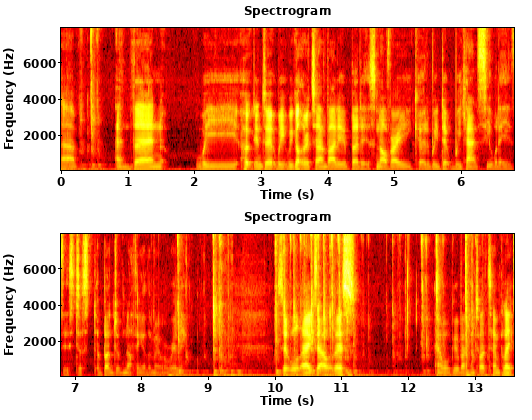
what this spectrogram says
Um, and then we hooked into it. We, we got the return value, but it's not very good. We do, we can't see what it is. It's just a bunch of nothing at the moment, really. So we'll exit out of this, and we'll go back into our template.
